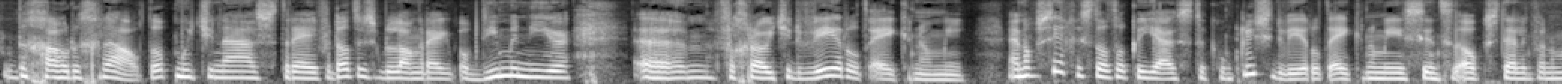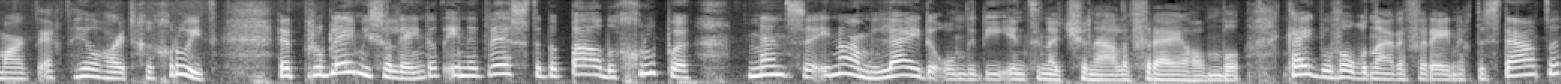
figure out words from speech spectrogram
de gouden graal. Dat moet je nastreven. Dat is belangrijk. Op die manier um, vergroot je de wereldeconomie. En op zich is dat ook een juiste conclusie. De wereldeconomie is sinds de openstelling van de markt... echt heel hard gegroeid. Het probleem is alleen dat in het Westen... bepaalde groepen mensen enorm lijden onder die internationale vrijhandel. Kijk bijvoorbeeld naar de Verenigde Staten.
